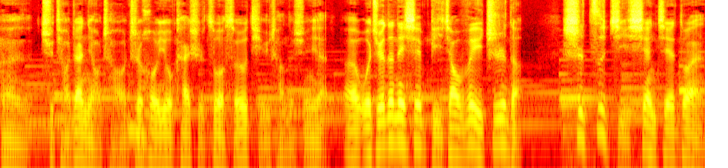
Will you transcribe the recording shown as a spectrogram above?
呃，去挑战鸟巢之后，又开始做所有体育场的巡演，呃，我觉得那些比较未知的，是自己现阶段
